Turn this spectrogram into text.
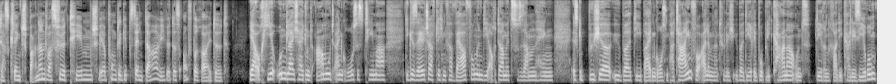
Das klingt spannend. Was für Themenschwerpunkte gibt es denn da? Wie wird das aufbereitet? Ja, auch hier Ungleichheit und Armut ein großes Thema, die gesellschaftlichen Verwerfungen, die auch damit zusammenhängen. Es gibt Bücher über die beiden großen Parteien, vor allem natürlich über die Republikaner und deren Radikalisierung.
